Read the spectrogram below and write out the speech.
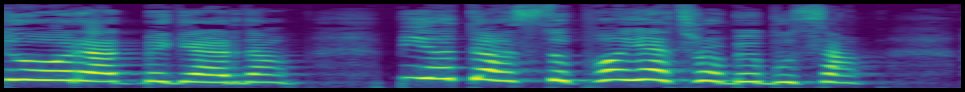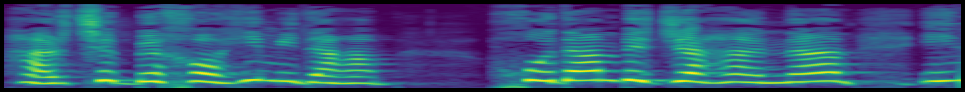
دورت بگردم. بیا دست و پایت را ببوسم. هرچه بخواهی می‌دهم. خودم به جهنم. این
